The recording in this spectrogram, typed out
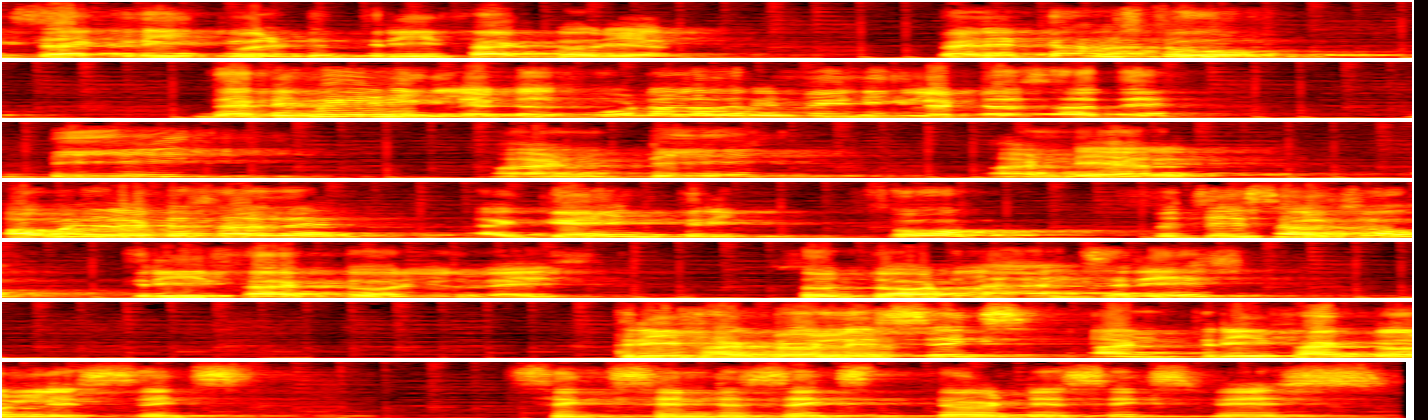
exactly equal to 3 factorial. When it comes to the remaining letters. What are the remaining letters are there d and t and l. How many letters are there? Again 3 so which is also 3 factorial ways so total answer is 3 factorial is 6 and 3 factorial is 6 6 into 6 36 ways.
